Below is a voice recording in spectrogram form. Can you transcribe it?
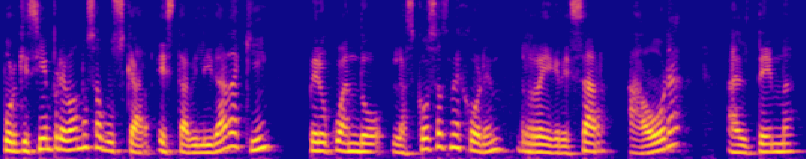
Porque siempre vamos a buscar estabilidad aquí, pero cuando las cosas mejoren, regresar ahora al tema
